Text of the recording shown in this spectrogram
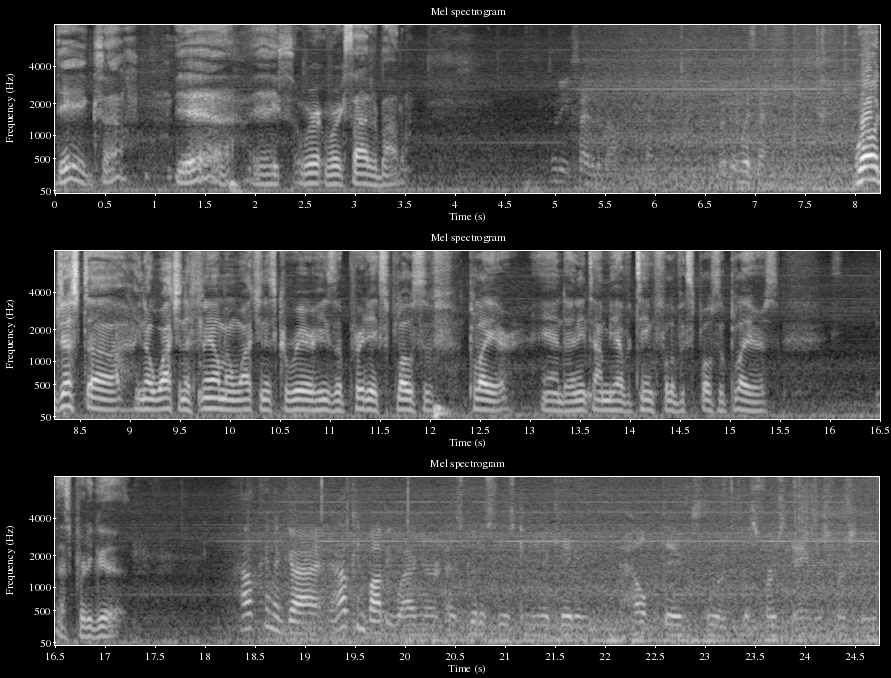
Diggs, huh? Yeah, yeah we're, we're excited about him. What are you excited about with him? Well, just uh, you know, watching the film and watching his career, he's a pretty explosive player. And anytime you have a team full of explosive players, that's pretty good. How can a guy, how can Bobby Wagner, as good as he is communicating, help Diggs through this first game, this first week?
